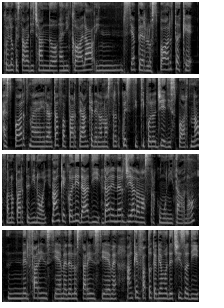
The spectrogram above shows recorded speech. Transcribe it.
quello che stava dicendo eh, Nicola in, sia per lo sport che è sport ma in realtà fa parte anche della nostra queste tipologie di sport no? fanno parte di noi ma anche con l'idea di dare energia alla nostra comunità no? nel fare insieme dello stare insieme anche il fatto che abbiamo deciso di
